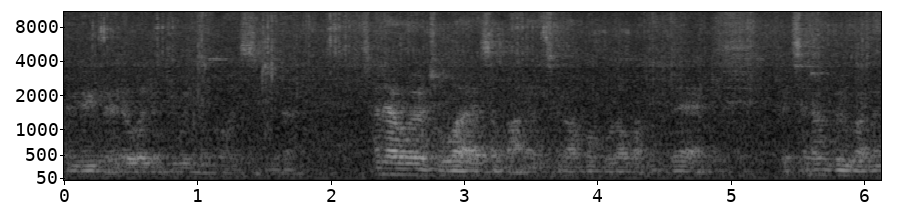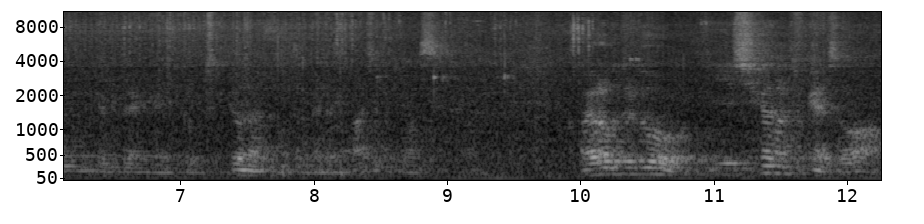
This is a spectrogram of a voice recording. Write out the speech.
굉장히 매력을 느끼고 있는 것 같습니다. 차량을 좋아해서 많은 차를 한번 물어봤는데 그 차량들과는 굉장히 또 특별한 어떤 매력에 빠지는 것 같습니다. 어, 여러분들도 이 시간을 통해서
